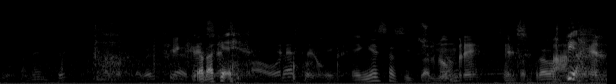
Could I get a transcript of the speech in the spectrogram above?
curiosamente, la controversia es ¿Ahora qué? ahora porque en esa situación Su nombre se es encontraban Ángel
